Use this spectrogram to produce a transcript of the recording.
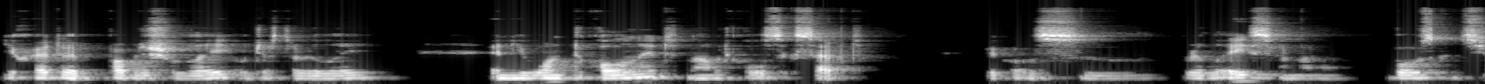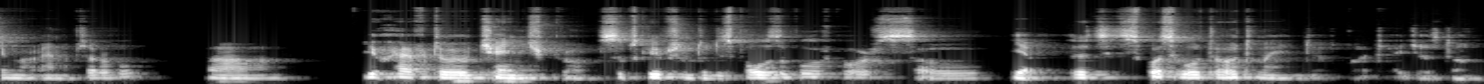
you had a publish relay or just a relay, and you want to call on it, now it calls accept because uh, relays are now both consumer and observable. Um, you have to change from subscription to disposable, of course. So yeah, it's, possible to automate but I just don't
